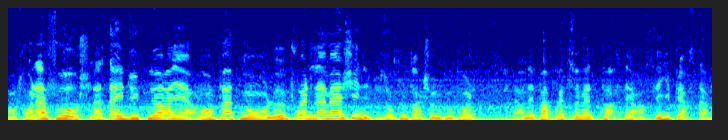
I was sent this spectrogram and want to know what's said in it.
Entre la fourche, la taille du pneu arrière, l'empattement, le poids de la machine et puis surtout traction control, on n'est pas prêt de se mettre par terre, hein, c'est hyper stable.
